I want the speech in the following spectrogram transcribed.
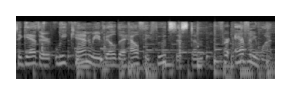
Together, we can rebuild a healthy food system for everyone.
